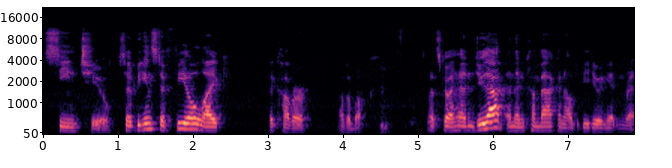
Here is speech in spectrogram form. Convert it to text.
scene 2. So it begins to feel like the cover of a book. Let's go ahead and do that, and then come back and I'll be doing it in Ready.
